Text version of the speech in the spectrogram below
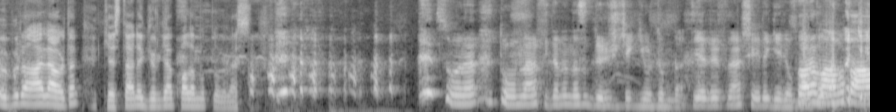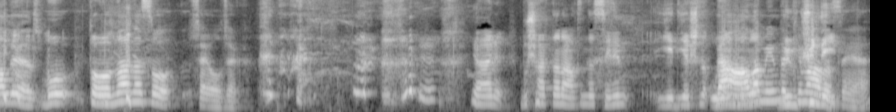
Öbürü hala orada. Kestane Gürgen Palamutlu uğraşsın. Sonra tohumlar fidana nasıl dönüşecek yurdumda? Diğer herifler şeyle geliyor. Sonra Mahmut ağlıyor. Bu tohumlar nasıl şey olacak? Yani bu şartlar altında senin 7 yaşında Ben uyanmaman ağlamayayım da kim mümkün ağlasın değil. ya?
